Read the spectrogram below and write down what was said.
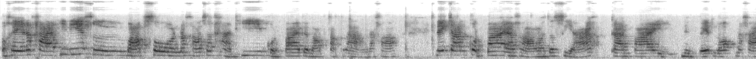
โอเคนะคะ ที่นี่คือวาร์ปโซนนะคะ สถานที่กดป้ายไปวาร์ปตักหลังนะคะ ในการกดป้ายอะค่ะ เราจะเสียการไปหนึ่งเบสล็อกนะคะ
